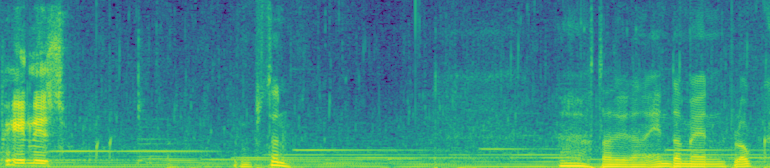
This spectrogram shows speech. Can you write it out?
Penis. Ups denn? Ach, da wieder ein Enderman-Block.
